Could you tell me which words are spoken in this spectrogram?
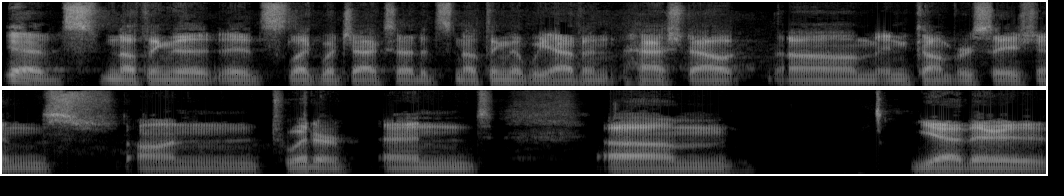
Yeah, it's nothing that it's like what Jack said. It's nothing that we haven't hashed out um, in conversations on Twitter, and um, yeah, there.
